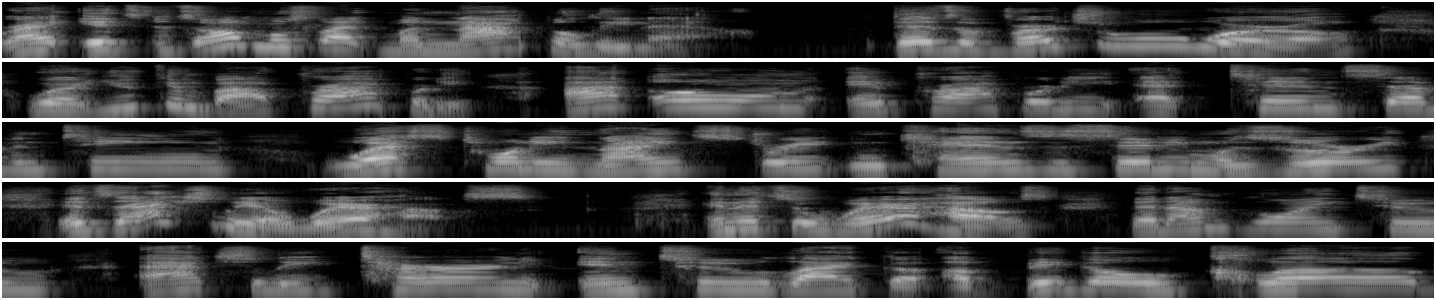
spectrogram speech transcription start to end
right? It's it's almost like monopoly now. There's a virtual world where you can buy property. I own a property at 1017 West 29th Street in Kansas City, Missouri. It's actually a warehouse. And it's a warehouse that I'm going to actually turn into like a, a big old club.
